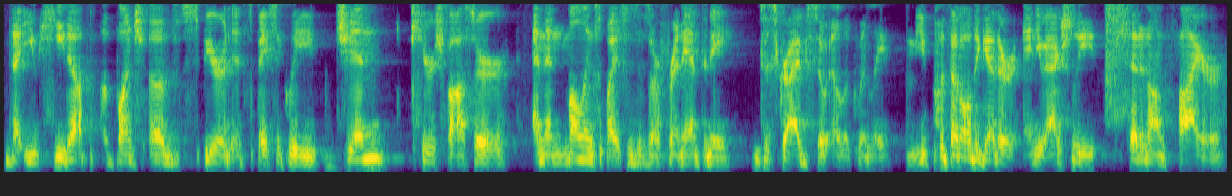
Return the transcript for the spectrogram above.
that you heat up a bunch of spirit. It's basically gin, Kirschwasser, and then mulling spices, as our friend Anthony described so eloquently. You put that all together and you actually set it on fire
